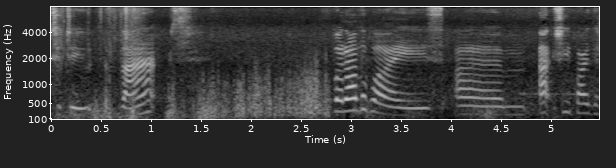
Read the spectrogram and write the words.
to do that but otherwise, um, actually, by the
